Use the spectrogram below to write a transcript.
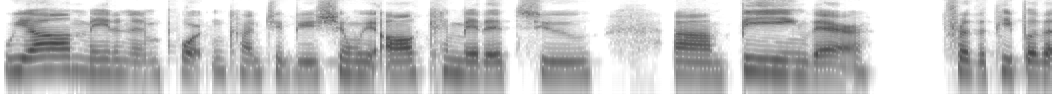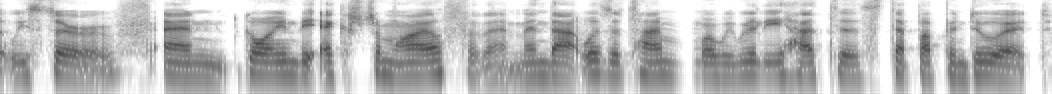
we all made an important contribution. We all committed to um, being there for the people that we serve and going the extra mile for them. And that was a time where we really had to step up and do it.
